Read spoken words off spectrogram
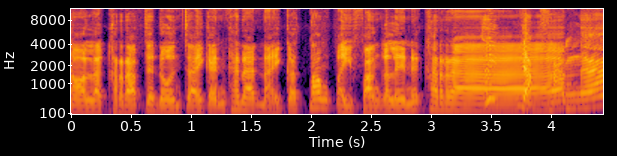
นอนละครับ จะโดนใจกันขนาดไหนก็ต้องไปฟังกันเลยนะครับอยากฟังอะ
